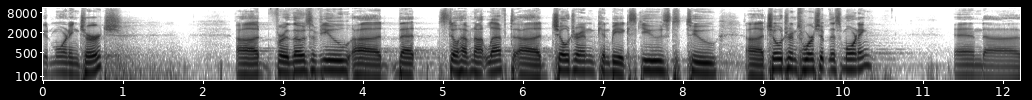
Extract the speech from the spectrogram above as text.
Good morning, church. Uh, for those of you uh, that still have not left, uh, children can be excused to uh, children's worship this morning, and uh,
